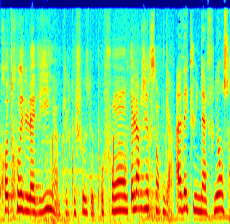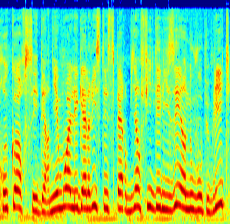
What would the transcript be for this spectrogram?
Retrouver de la vie, hein, quelque chose de profond, élargir son regard. Avec une affluence record ces derniers mois, les galeristes espèrent bien fidéliser un nouveau public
